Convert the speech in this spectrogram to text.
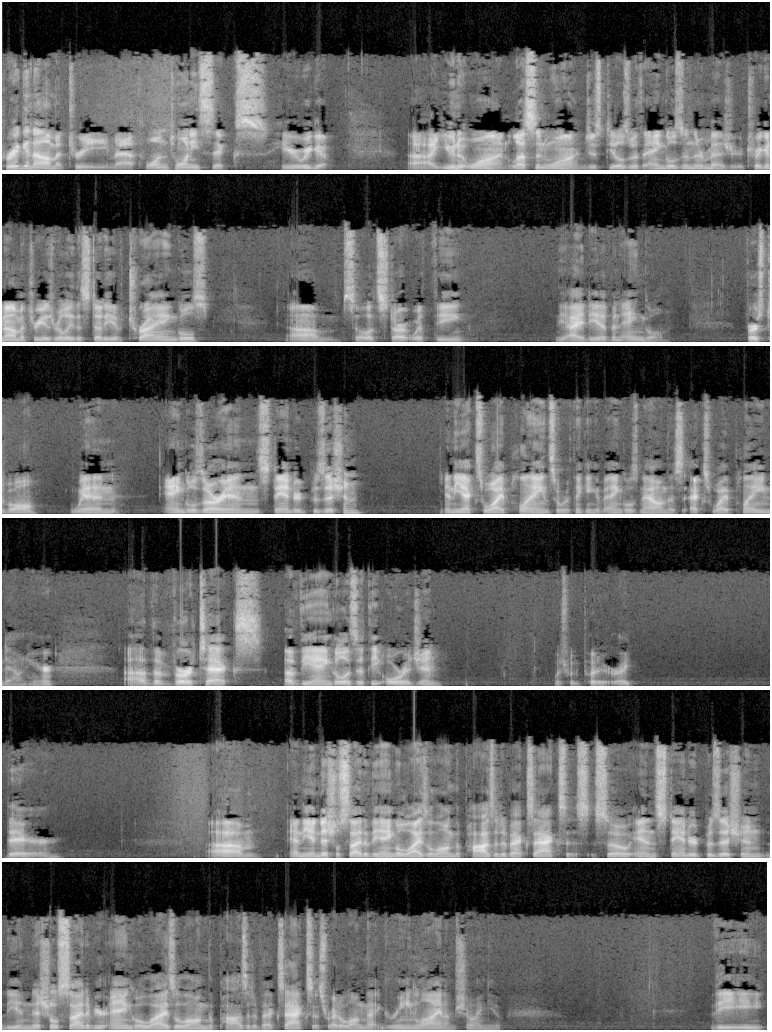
Trigonometry, Math 126. Here we go. Uh, Unit 1, Lesson 1, just deals with angles and their measure. Trigonometry is really the study of triangles. Um, so let's start with the, the idea of an angle. First of all, when angles are in standard position in the xy plane, so we're thinking of angles now in this xy plane down here, uh, the vertex of the angle is at the origin, which would put it right there. Um, and the initial side of the angle lies along the positive x-axis. So in standard position, the initial side of your angle lies along the positive x-axis, right along that green line I'm showing you. The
